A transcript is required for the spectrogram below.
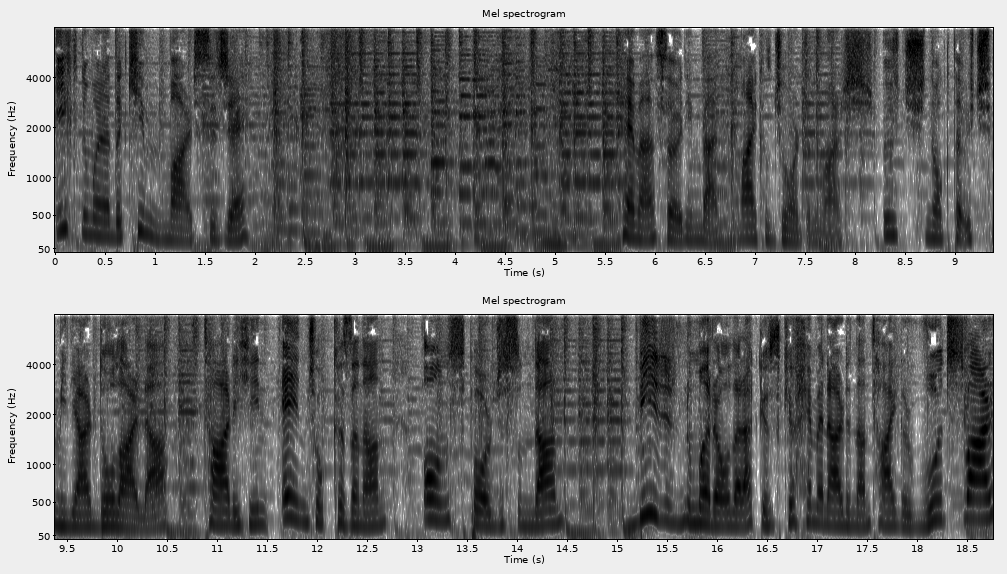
İlk numarada kim var sizce? Hemen söyleyeyim ben. Michael Jordan var. 3.3 milyar dolarla tarihin en çok kazanan 10 sporcusundan bir numara olarak gözüküyor. Hemen ardından Tiger Woods var.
